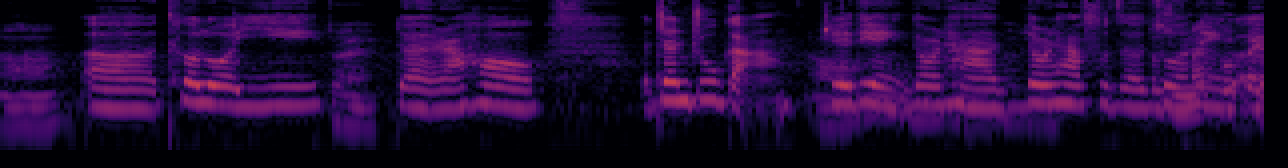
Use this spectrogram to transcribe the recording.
啊，呃，特洛伊，对，对，然后珍珠港这些电影都是他，哦都是他负责做那个。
